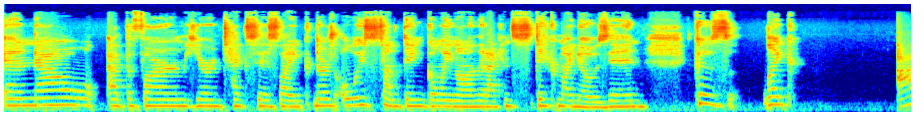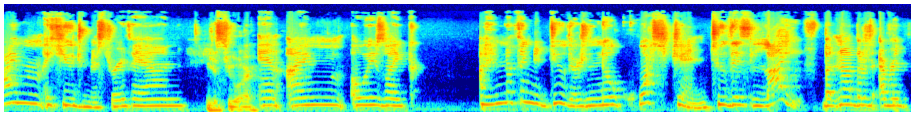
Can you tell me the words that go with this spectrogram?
And now at the farm here in Texas, like there's always something going on that I can stick my nose in. Cause like I'm a huge mystery fan. Yes, you are. And I'm always like, I have nothing to do. There's no question to this life. But now there's every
